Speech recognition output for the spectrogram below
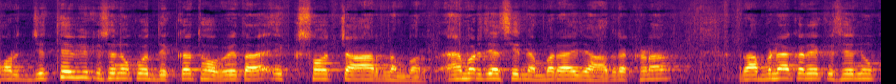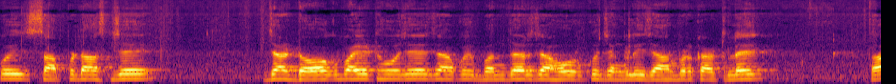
ਔਰ ਜਿੱਥੇ ਵੀ ਕਿਸੇ ਨੂੰ ਕੋਈ ਦਿੱਕਤ ਹੋਵੇ ਤਾਂ 104 ਨੰਬਰ, ਐਮਰਜੈਂਸੀ ਨੰਬਰ ਹੈ, ਯਾਦ ਰੱਖਣਾ। ਰੱਬ ਨਾ ਕਰੇ ਕਿਸੇ ਨੂੰ ਕੋਈ ਸੱਪ ਡਸ ਜੇ। ਜਾਂ ਡੌਗ ਬਾਈਟ ਹੋ ਜੇ ਜਾਂ ਕੋਈ ਬੰਦਰ ਜਾਂ ਹੋਰ ਕੋਈ ਜੰਗਲੀ ਜਾਨਵਰ ਕੱਟ ਲਏ, ਤਾਂ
